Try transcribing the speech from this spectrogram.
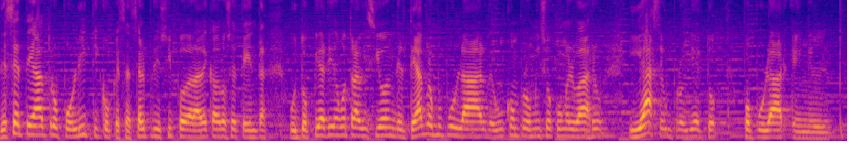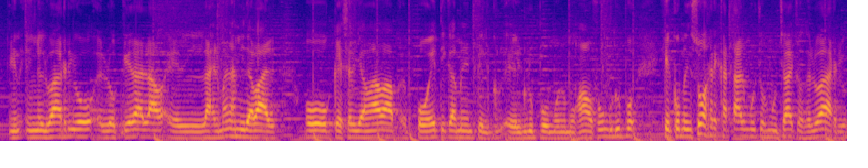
De ese teatro político que se hacía al principio de la década de los 70, Utopía tiene otra visión del teatro popular, de un compromiso con el barrio y hace un proyecto popular en el, en, el barrio, lo que era la, las hermanas Mirabal, o que se llamaba poéticamente el, grupo Mono Mojado. Fue un grupo que comenzó a rescatar muchos muchachos del barrio,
